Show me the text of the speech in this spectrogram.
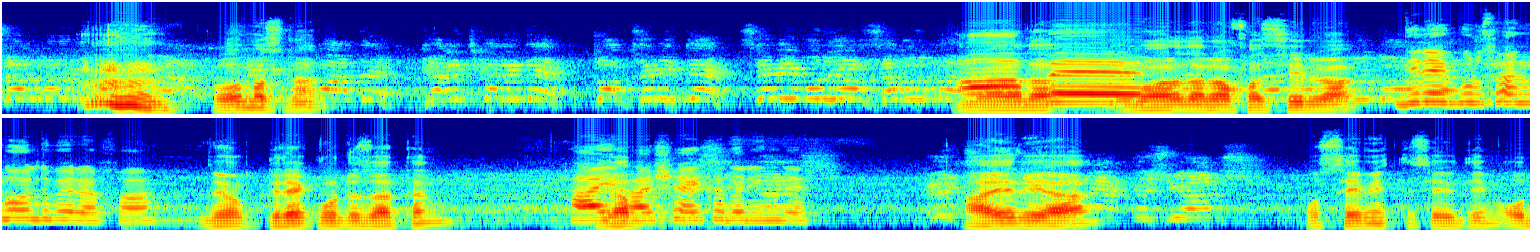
Savunmanın Olmasın lan. Bu arada, Ah be. bu arada Rafa Silva Direkt vursan goldü be Rafa. yok direkt vurdu zaten. Hayır Yap. aşağıya kadar indi. Hayır ya. O Semih'ti sevdiğim. O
